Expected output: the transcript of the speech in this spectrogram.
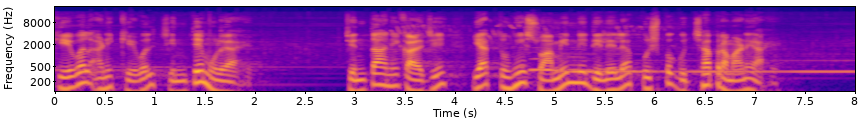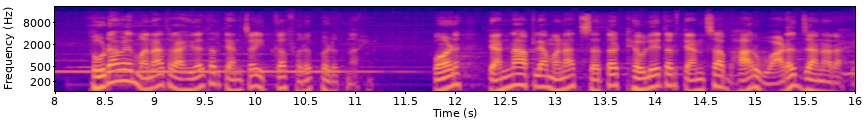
केवळ आणि केवळ चिंतेमुळे आहे. चिंता आणि काळजी या तुम्ही स्वामींनी दिलेल्या पुष्पगुच्छाप्रमाणे आहे. थोडा वेळ मनात राहिला तर त्यांचा इतका फरक पडत नाही. पण त्यांना आपल्या मनात सतत ठेवले तर त्यांचा भार वाढत जाणार आहे.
